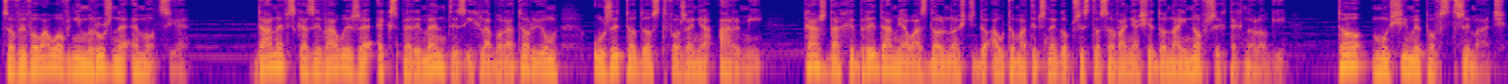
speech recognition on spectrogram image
co wywołało w nim różne emocje. Dane wskazywały, że eksperymenty z ich laboratorium użyto do stworzenia armii. Każda hybryda miała zdolność do automatycznego przystosowania się do najnowszych technologii. To musimy powstrzymać,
